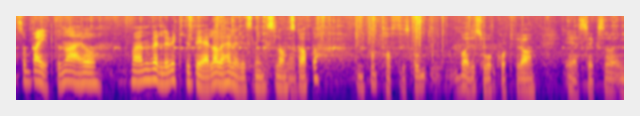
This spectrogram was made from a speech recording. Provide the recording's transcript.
Så beitene er jo var en veldig viktig del av det helleristningslandskapet. Fantastisk å bare så kort fra E6 og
